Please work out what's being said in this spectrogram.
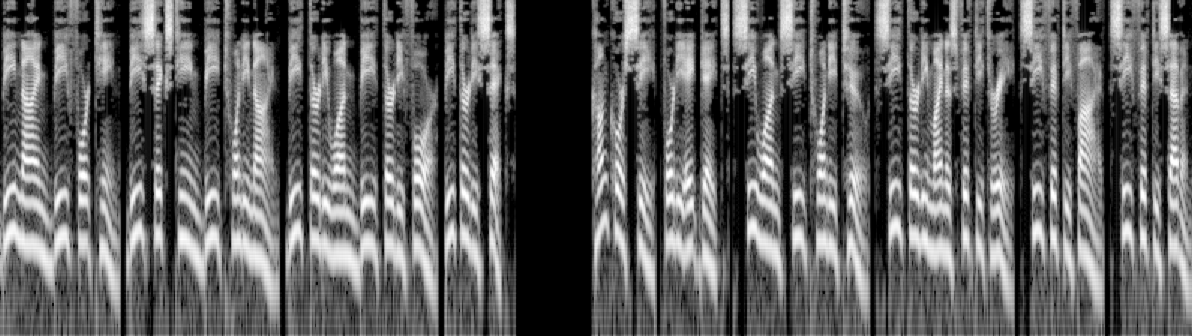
B9 B14, B16 B29, B31 B34, B36 Concourse C, 48 gates C1 C22, C30-53, C55, C57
